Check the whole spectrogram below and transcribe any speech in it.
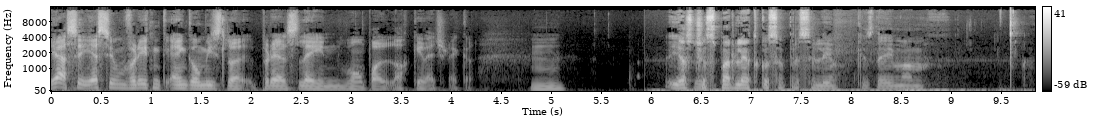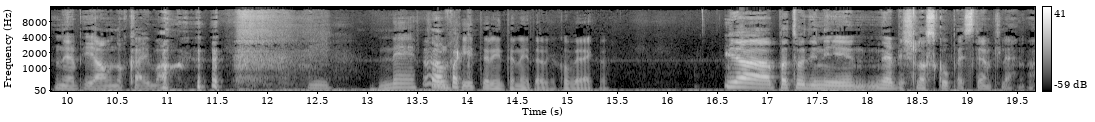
Ja, se jaz sem verjetno enega umislil prej slej in bomo pa lahko več rekel. mm. Jaz čez par let, ko se preselim, ki zdaj imam, ne bi javno kaj imel. Mm. Ne, full Ampak- hiter internet, kako bi rekel. Ja, pa tudi ni, ne bi šlo skupaj s tem tle. No.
